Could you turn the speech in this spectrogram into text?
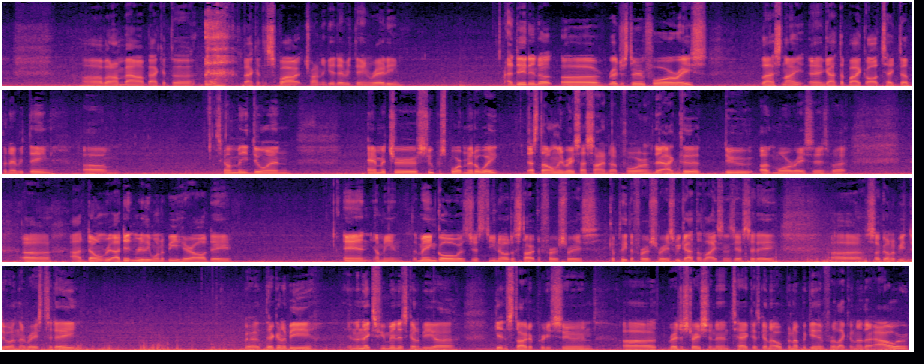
Uh, but I'm now back at the back at the spot trying to get everything ready. I did end up uh, registering for a race last night and got the bike all teched up and everything. Um, it's gonna be doing amateur super sport middleweight. That's the only race I signed up for. That I could do more races, but uh, I don't. I didn't really want to be here all day. And I mean, the main goal was just you know to start the first race, complete the first race. We got the license yesterday, uh, so gonna be doing the race today. But they're gonna be in the next few minutes. Gonna be uh, getting started pretty soon. Uh, registration and tech is going to open up again for like another hour.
